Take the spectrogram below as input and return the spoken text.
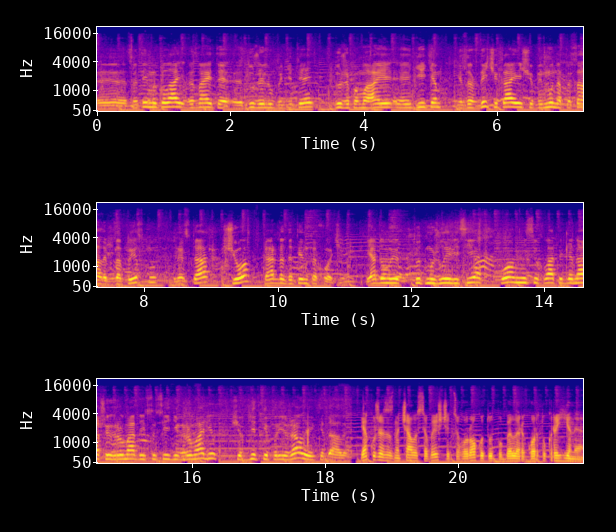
Е, Святий Миколай, ви знаєте, е, дуже любить дітей, дуже допомагає е, дітям і завжди чекає, щоб йому написали б записку, листа, що кожна дитинка хоче. Я думаю, тут можливість є повністю хватить для нашої громади і сусідніх громадів, щоб дітки приїжджали і кидали. Як уже зазначалося вище, цього року тут побили рекорд України.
